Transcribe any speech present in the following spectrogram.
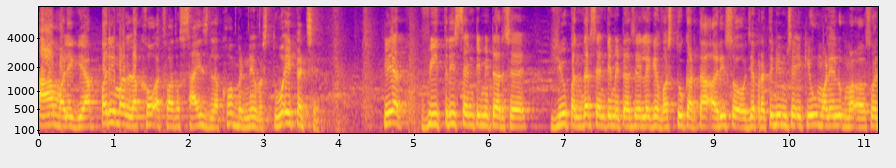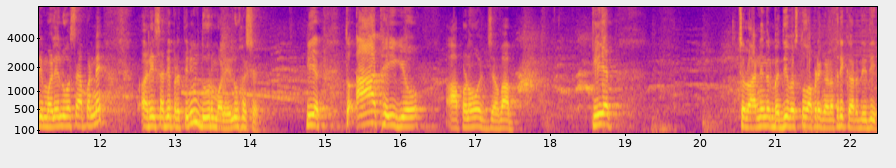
આ મળી ગયા. પરિમાણ લખો અથવા તો સાઈઝ લખો. બંને વસ્તુઓ એક જ છે. ક્લિયર વી ત્રીસ સેન્ટીમીટર છે. યુ પંદર સેન્ટીમીટર છે. એટલે કે વસ્તુ કરતાં અરીસો જે પ્રતિબિંબ છે એ કેવું મળેલું સોરી મળેલું હશે આપણને? અરીસાથી પ્રતિબિંબ દૂર મળેલું હશે. ક્લિયર તો આ થઈ ગયો આપણો જવાબ. ક્લિયર ચલો, આની અંદર બધી વસ્તુઓ આપણે ગણતરી કરી દીધી.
